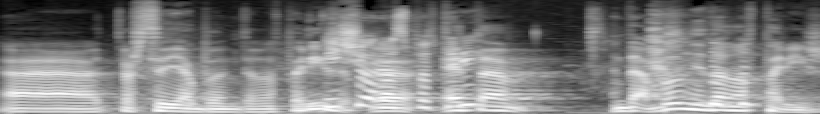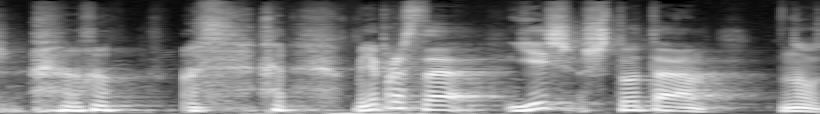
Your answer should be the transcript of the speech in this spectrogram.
э, то, что я был недавно в Париже. Еще раз Э, повтори. Это, да, был недавно в Париже. Мне просто есть что-то, ну,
